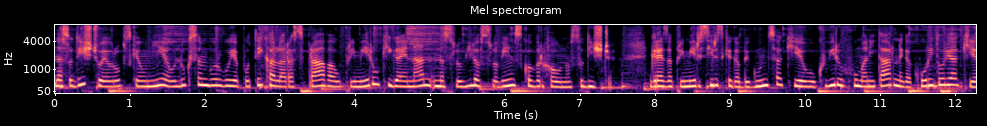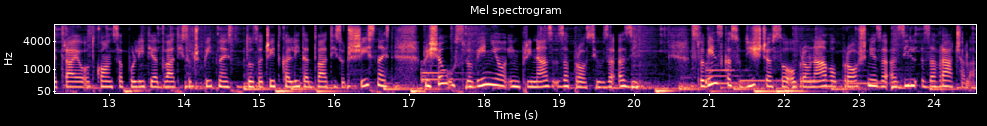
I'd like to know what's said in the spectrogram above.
Na sodišču Evropske unije v Luksemburgu je potekala razprava v primeru, ki ga je nanj naslovilo slovensko vrhovno sodišče. Gre za primer sirskega begunca, ki je v okviru humanitarnega koridorja, ki je trajal od konca poletja 2015 do začetka leta 2016, prišel v Slovenijo in pri nas zaprosil za azil. Slovenska sodišča so obravnavo prošnje za azil zavračala,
